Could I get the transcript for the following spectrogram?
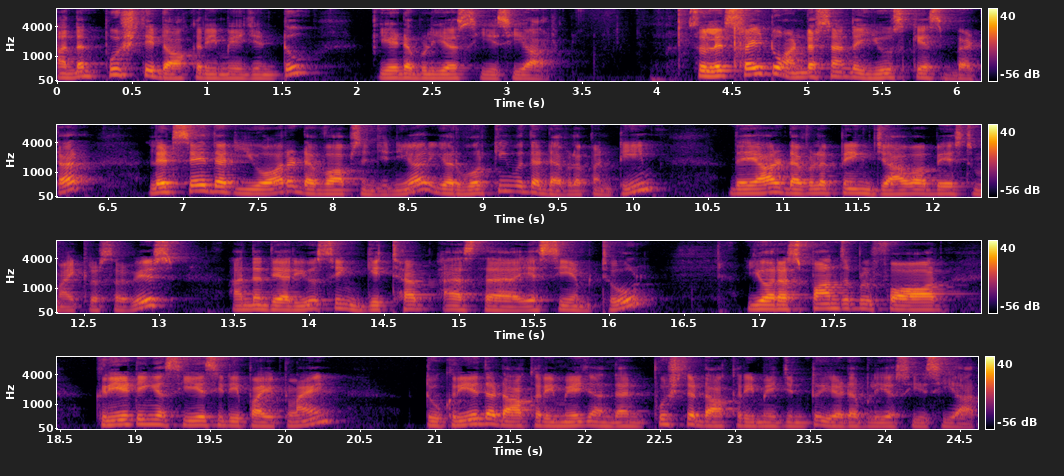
and then push the Docker image into AWS ECR. So let's try to understand the use case better. Let's say that you are a DevOps engineer, you're working with the development team. They are developing Java-based microservice and then they are using GitHub as the SCM tool. You are responsible for creating a CI/CD pipeline to create the Docker image and then push the Docker image into AWS ECR.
